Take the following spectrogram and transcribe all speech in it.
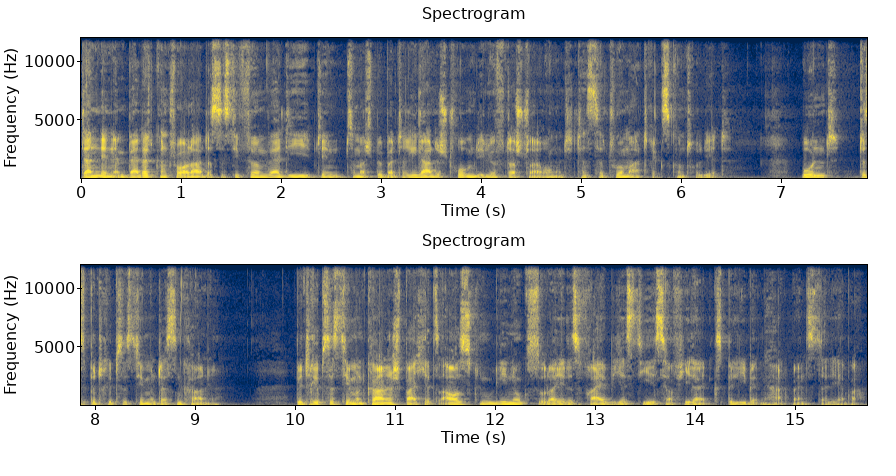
Dann den Embedded Controller, das ist die Firmware, die den zum Beispiel Batterieladestrom, die Lüftersteuerung und die Tastaturmatrix kontrolliert. Und das Betriebssystem und dessen Kernel. Betriebssystem und Kernel speichere ich jetzt aus, GNU Linux oder jedes freie BSD ist auf jeder x-beliebigen Hardware installierbar.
